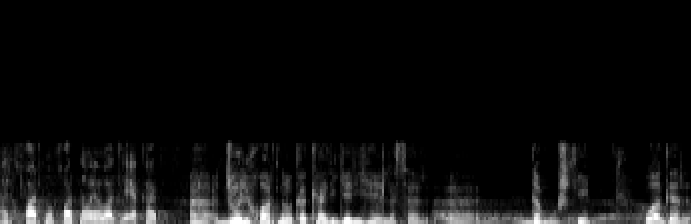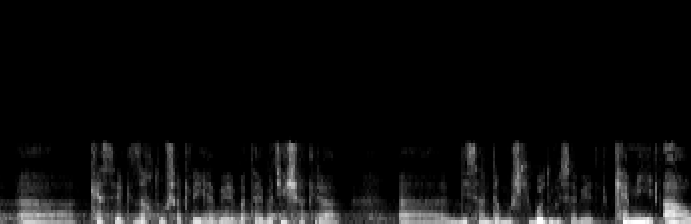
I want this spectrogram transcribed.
هەر خواردن و خواردنەوەی وات لێ ئەکات جۆری خواردنەوەکە کاریگەری هەیە لەسەر دەموشکی و ئەگەر کەسێک زەخت و شەکری هەبێ بە تایبەتی شەکرە دیسان دەموشکی بۆ دروستە بێت کەمی ئاو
